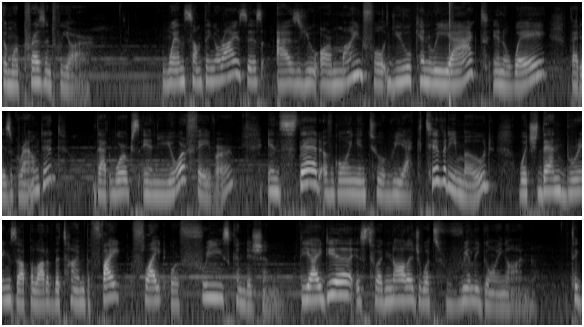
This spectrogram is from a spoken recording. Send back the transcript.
the more present we are. When something arises, as you are mindful, you can react in a way that is grounded, that works in your favor instead of going into a reactivity mode, which then brings up a lot of the time the fight, flight, or freeze condition. The idea is to acknowledge what's really going on, to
